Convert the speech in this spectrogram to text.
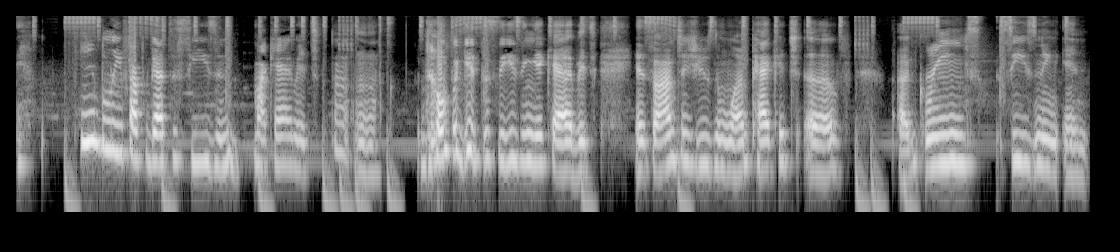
Can you believe I forgot to season my cabbage? Mm-mm. Don't forget to season your cabbage. And so I'm just using one package of uh, greens seasoning and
